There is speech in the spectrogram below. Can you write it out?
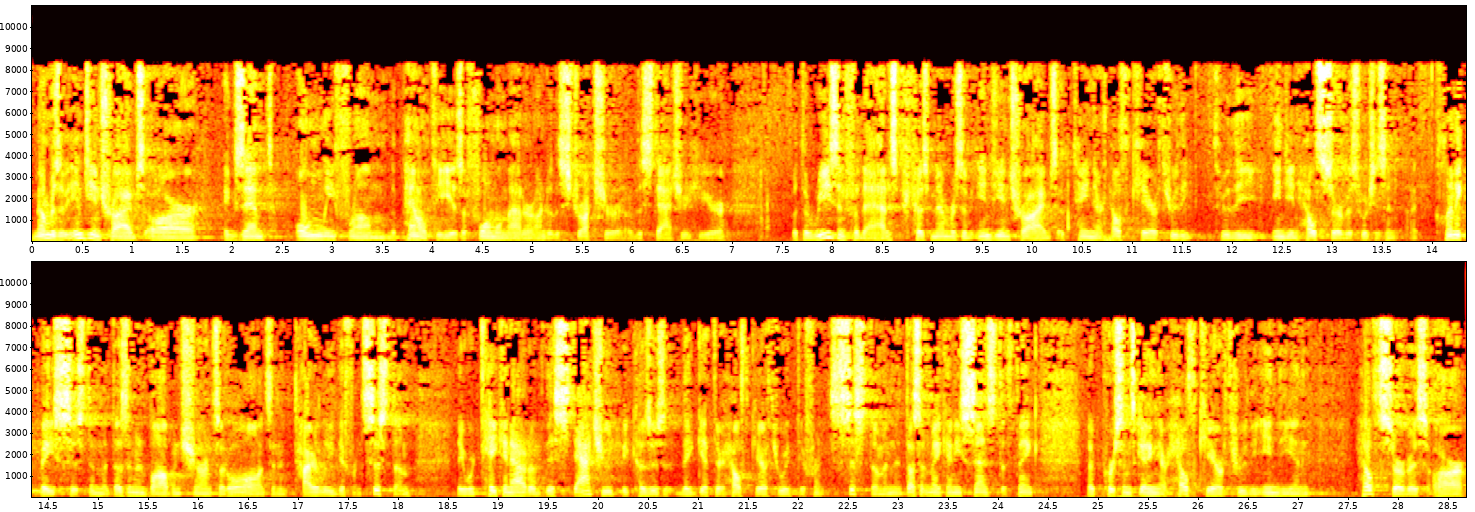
Members of Indian tribes are exempt only from the penalty as a formal matter under the structure of the statute here But the reason for that is because members of Indian tribes obtain their health care through the, through the Indian Health Service, which is an, a clinic-based system that doesn't involve insurance at all. It's an entirely different system. They were taken out of this statute because they get their health care through a different system. And it doesn't make any sense to think that persons getting their health care through the Indian Health Service are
